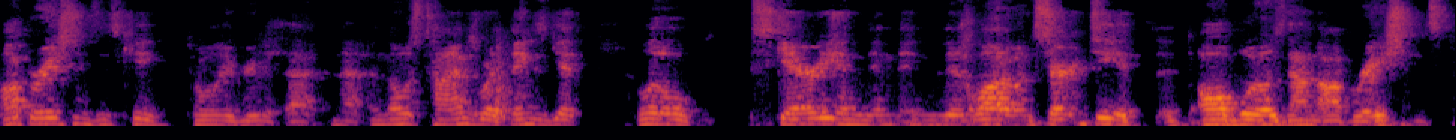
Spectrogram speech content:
operations is key. Totally agree with that. And, that, and those times where things get a little scary and, and, and there's a lot of uncertainty, it, it, all boils down to operations.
